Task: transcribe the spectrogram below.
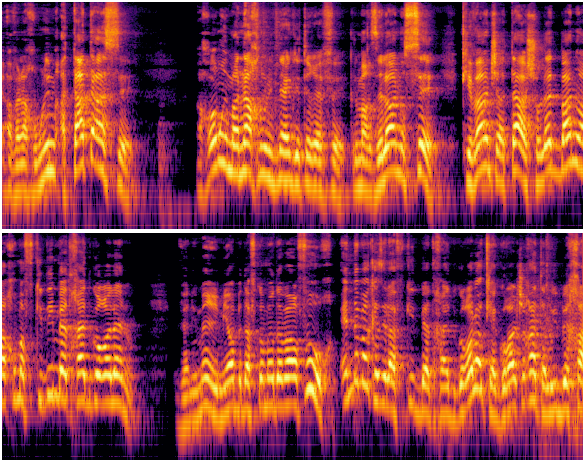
אבל אנחנו אומרים, אתה תעשה. אנחנו אומרים, אנחנו נתנהג יותר יפה. כלומר, זה לא הנושא. כיוון שאתה שולט בנו, אנחנו מפקידים בידך את גורלנו. ואני אומר, ירמיהו דווקא אומר דבר הפוך. אין דבר כזה להפקיד בידך את גורלו, כי הגורל שלך תלוי בך.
